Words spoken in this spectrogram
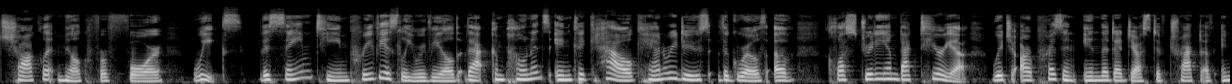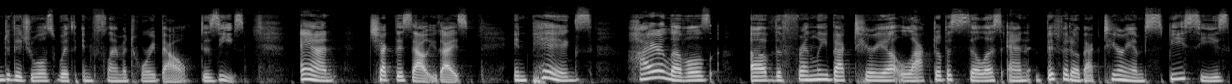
chocolate milk for four weeks. The same team previously revealed that components in cacao can reduce the growth of Clostridium bacteria, which are present in the digestive tract of individuals with inflammatory bowel disease. And check this out, you guys. In pigs, higher levels of the friendly bacteria Lactobacillus and Bifidobacterium species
